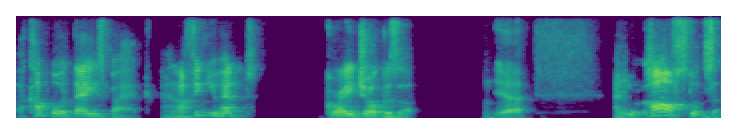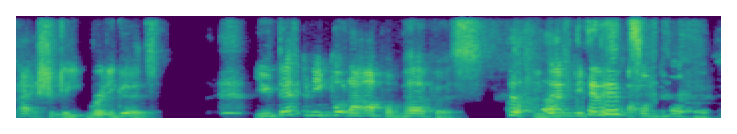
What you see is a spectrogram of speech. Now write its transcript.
a couple of days back, and I think you had grey joggers on. Yeah. And your calves looks actually really good. You definitely put that up on purpose. You definitely put it up on purpose.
